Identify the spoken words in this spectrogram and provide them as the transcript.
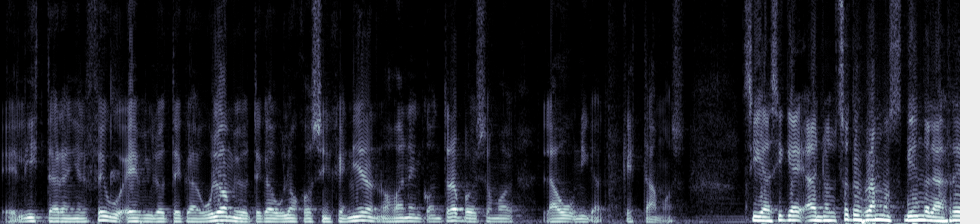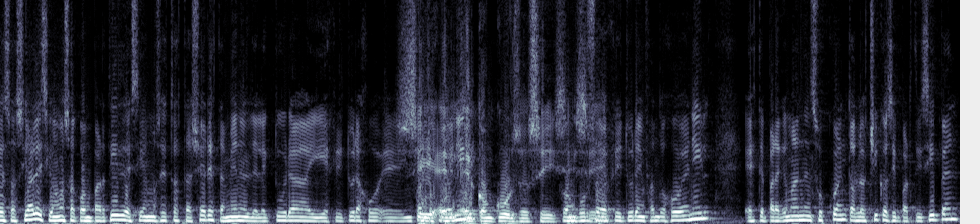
el Instagram y el Facebook es Biblioteca de Bulón, Biblioteca de Bulón José Ingeniero, nos van a encontrar porque somos la única que estamos. Sí, así que ah, nosotros vamos viendo las redes sociales y vamos a compartir, decíamos, estos talleres, también el de lectura y escritura eh, sí, el, concurso, sí. Concurso de escritura infanto-juvenil, este, para que manden sus cuentos los chicos y participen.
